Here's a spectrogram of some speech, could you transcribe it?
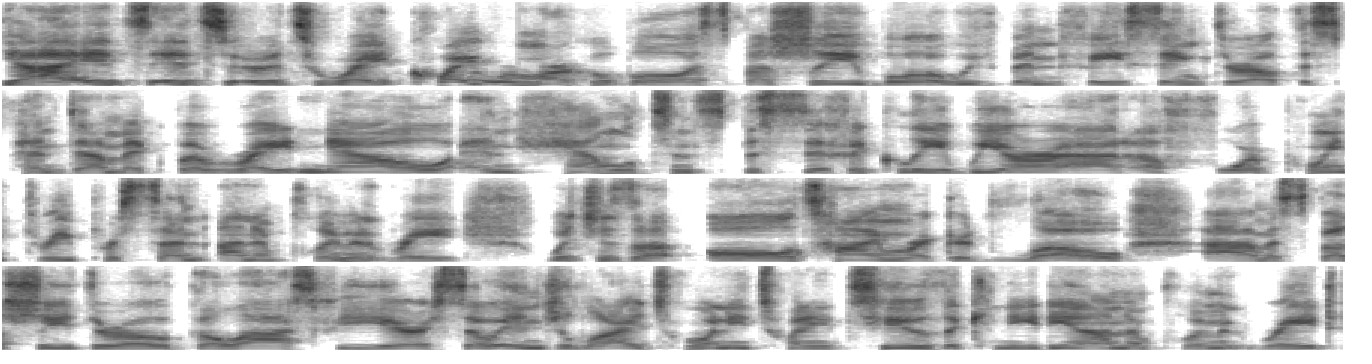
Yeah, it's it's it's right quite remarkable, especially what we've been facing throughout this pandemic. But right now, in Hamilton specifically, we are at a 4.3% unemployment rate, which is an all-time record low, um, especially throughout the last few years. So in July 2022, the Canadian unemployment rate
